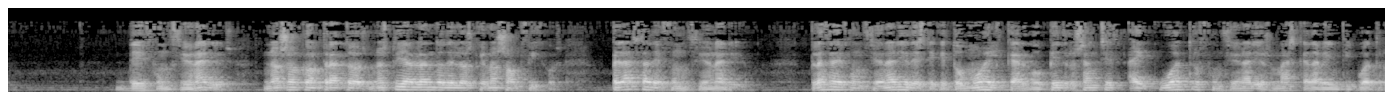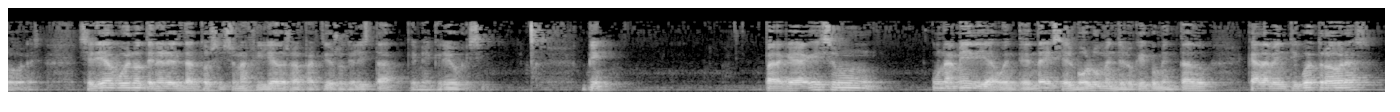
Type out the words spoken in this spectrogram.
de funcionarios. No son contratos, no estoy hablando de los que no son fijos. Plaza de funcionario. Plaza de funcionario desde que tomó el cargo Pedro Sánchez hay cuatro funcionarios más cada 24 horas. Sería bueno tener el dato si son afiliados al Partido Socialista, que me creo que sí. Bien, para que hagáis una media o entendáis el volumen de lo que he comentado, cada 24 horas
